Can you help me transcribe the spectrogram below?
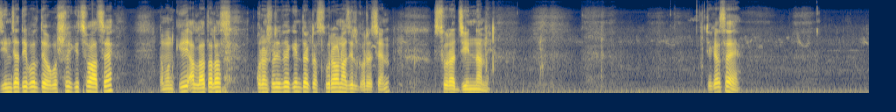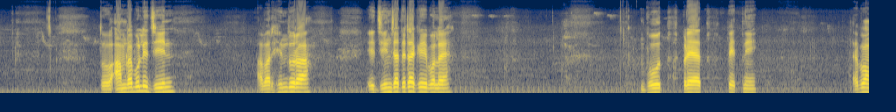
জিন জাতি বলতে অবশ্যই কিছু আছে। এমনকি আল্লাহ তালা কোরআন শরীফে কিন্তু একটা সুরাও নাজিল করেছেন, সুরা জিন নামে। ঠিক আছে? তো আমরা বলি জিন, আবার হিন্দুরা এই জিন জাতিটাকেই বলে ভূত, প্রেত, পেতনি। এবং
